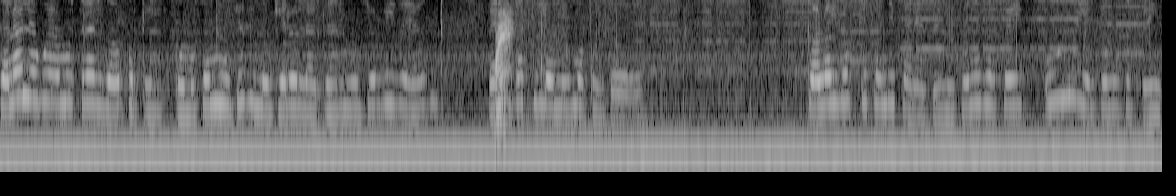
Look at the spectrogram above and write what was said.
Solo les voy a mostrar dos porque como son muchos y no quiero alargar muchos videos, pero es casi lo mismo con todos. Solo hay dos que son diferentes, el Phoenix Face 1 y el Phoenix Face 2,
